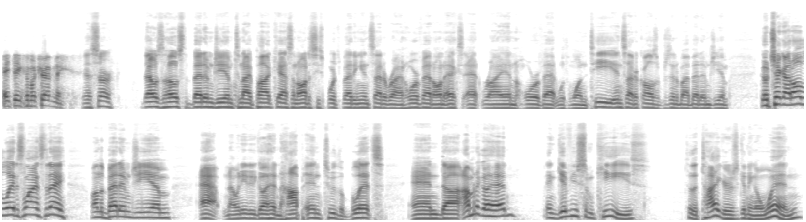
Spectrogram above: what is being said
Hey, thanks so much for having me. Yes, sir. That was the host of the BetMGM Tonight podcast and Audacy Sports Betting Insider Ryan Horvat on X at Ryan Horvat with one T. Insider calls are presented by BetMGM. Go check out all the latest lines today on the BetMGM app. Now we need to go ahead and hop into the blitz, and uh, I'm going to go ahead and give you some keys to the Tigers getting a win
